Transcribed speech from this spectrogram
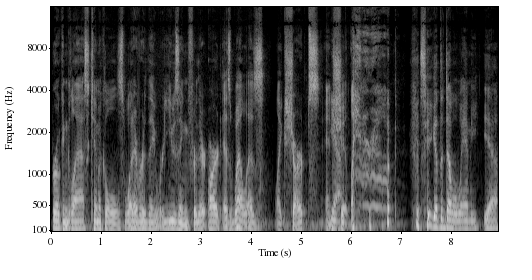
broken glass, chemicals, whatever they were using for their art, as well as like sharps and Yeah. shit laying around. so you got the double whammy. Yeah,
